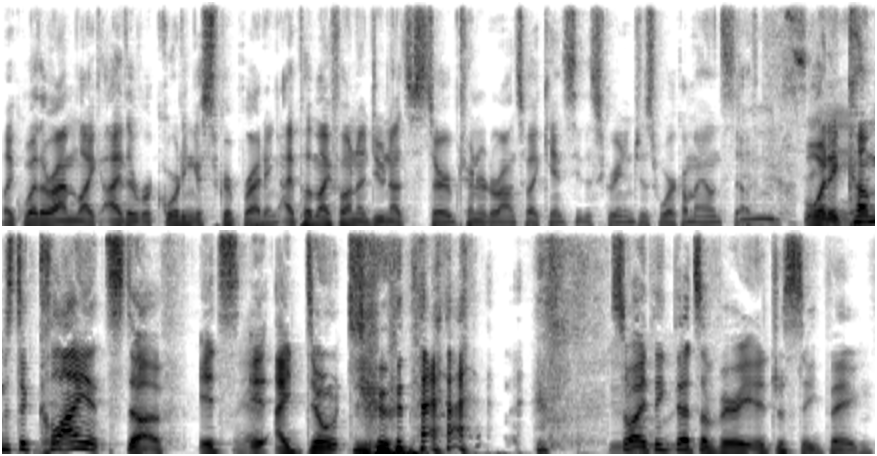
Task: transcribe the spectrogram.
Like whether I'm like either recording a script writing, I put my phone on do not disturb, turn it around so I can't see the screen, and just work on my own stuff. Dude, when it comes to Yeah. client stuff, it's Yeah. it, I don't do that. so I think that's a very interesting thing.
